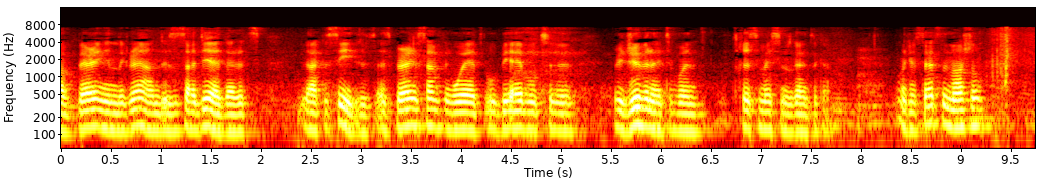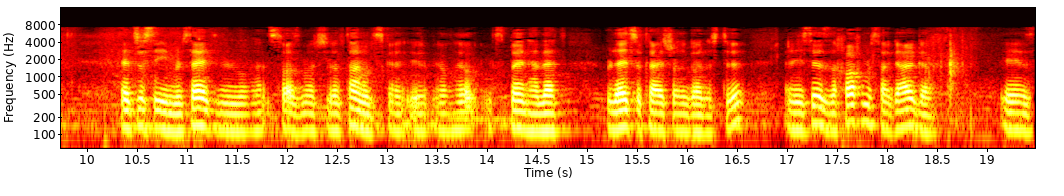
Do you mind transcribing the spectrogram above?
of burying in the ground is this idea that it's like a seed. It's, it's burying something where it will be able to rejuvenate when Tchis is going to come. Okay, so that's the mashal. Let's just say it, and we'll so as much of time. We'll just go, he'll, he'll explain how that relates to Yisrael and Goddess too. And he says the Chacham Sagarga is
